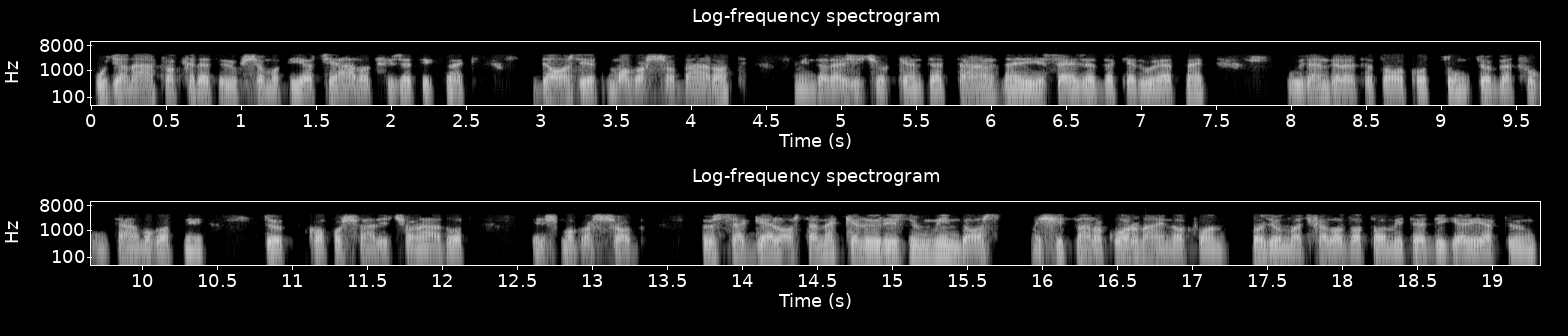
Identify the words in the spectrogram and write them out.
ugyan átlag felett ők sem a piaci árat fizetik meg, de azért magasabb árat, mind a rezsicsökkentett ár, nehéz helyzetbe kerülhetnek. Új rendeletet alkottunk, többet fogunk támogatni, több kaposvári családot, és magasabb összeggel, aztán meg kell őriznünk mindazt, és itt már a kormánynak van nagyon nagy feladata, amit eddig elértünk,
